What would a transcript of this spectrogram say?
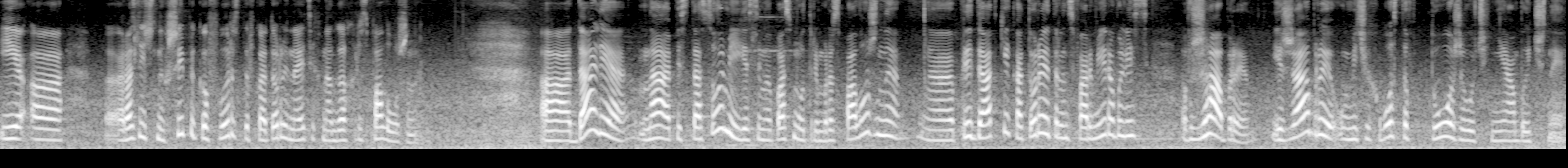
и а, различных шипиков, выростов, которые на этих ногах расположены. А далее на пистосоме, если мы посмотрим, расположены э, придатки, которые трансформировались в жабры. И жабры у мечехвостов тоже очень необычные.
